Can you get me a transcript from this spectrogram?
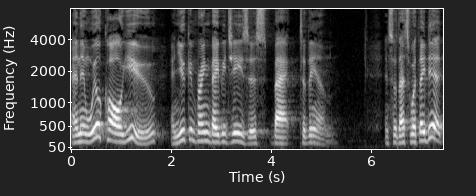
And then we'll call you, and you can bring baby Jesus back to them. And so that's what they did.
